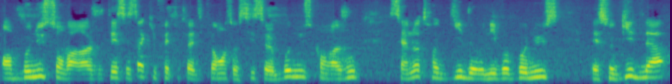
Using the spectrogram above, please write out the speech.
en bonus, on va rajouter, c'est ça qui fait toute la différence aussi, c'est le bonus qu'on rajoute. C'est un autre guide au niveau bonus et ce guide-là,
